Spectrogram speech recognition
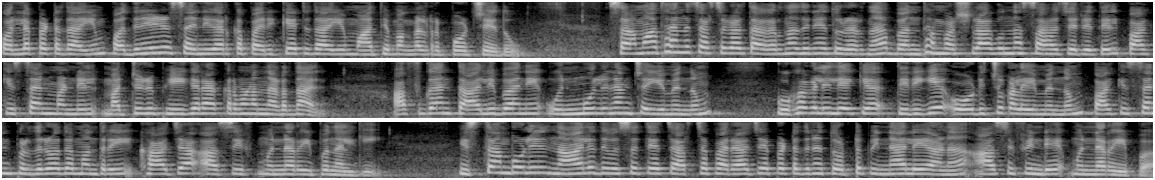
കൊല്ലപ്പെട്ടതായും പതിനേഴ് സൈനികർക്ക് പരിക്കേറ്റതായും മാധ്യമങ്ങൾ റിപ്പോർട്ട് ചെയ്തു. സമാധാന ചർച്ചകൾ തകർന്നതിനെ തുടർന്ന് ബന്ധം വഷളാകുന്ന സാഹചര്യത്തിൽ പാകിസ്ഥാൻ മണ്ണിൽ മറ്റൊരു ഭീകരാക്രമണം നടന്നാൽ അഫ്ഗാൻ താലിബാനെ ഉന്മൂലനം ചെയ്യുമെന്നും ഗുഹകളിലേക്ക് തിരികെ ഓടിച്ചു കളയുമെന്നും പാകിസ്ഥാൻ പ്രതിരോധ മന്ത്രി ഖാജ ആസിഫ് മുന്നറിയിപ്പ് നൽകി. ഇസ്താംബൂളിൽ നാല് ദിവസത്തെ ചർച്ച പരാജയപ്പെട്ടതിന് തൊട്ടു പിന്നാലെയാണ് ആസിഫിന്റെ മുന്നറിയിപ്പ്.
